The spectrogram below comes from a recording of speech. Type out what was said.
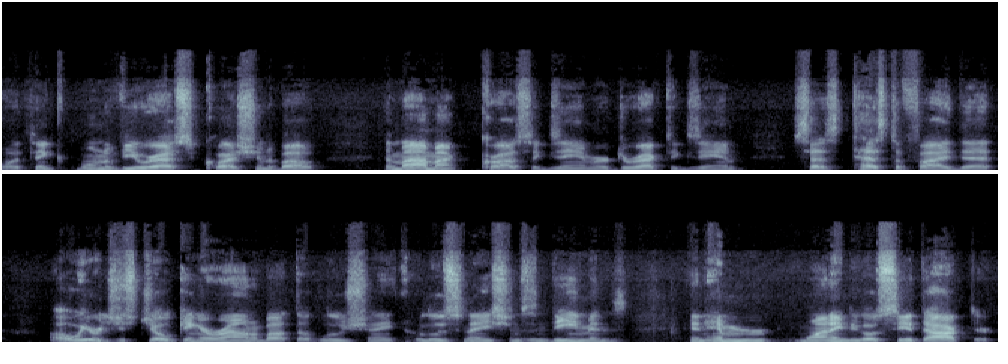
I think one of you asked a question about the mom on cross exam or direct exam says testified that oh we were just joking around about the hallucina- hallucinations and demons and him wanting to go see a doctor.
